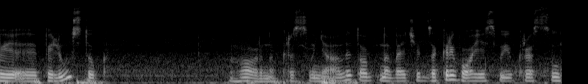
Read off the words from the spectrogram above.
е, пелюсток. Гарна красуня, але так на вечір закриває свою красу.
